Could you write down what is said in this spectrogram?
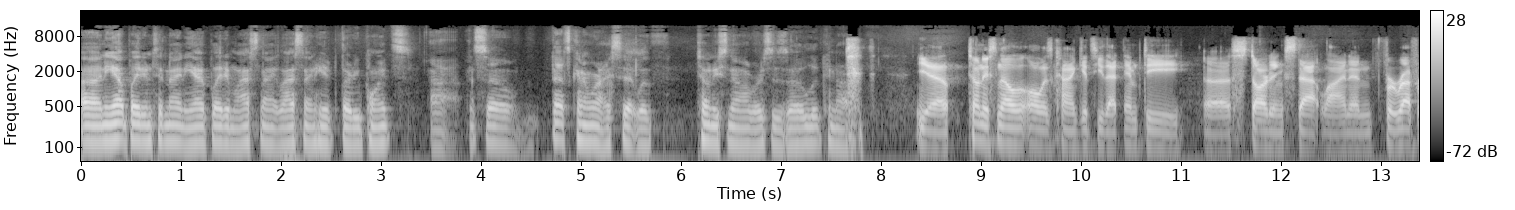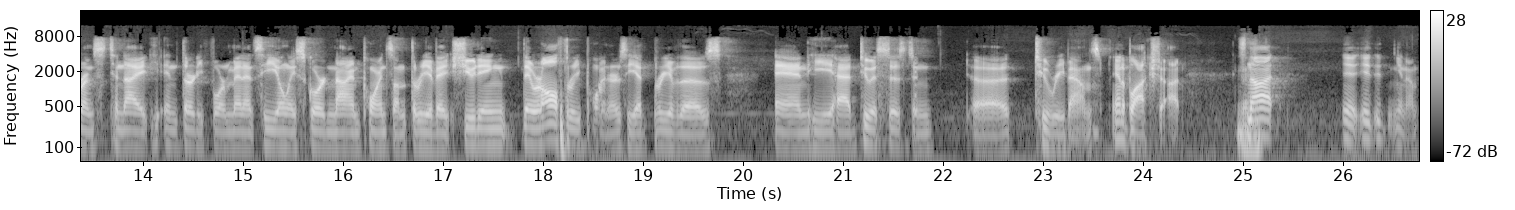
Uh, and he outplayed him tonight. And he outplayed him last night. Last night he had 30 points. Uh, so that's kind of where I sit with Tony Snell versus uh, Luke Kennard. Yeah, Tony Snell always kind of gets you that empty uh, starting stat line. And for reference, tonight in 34 minutes, he only scored nine points on three of eight shooting. They were all three pointers. He had three of those, and he had two assists and uh, two rebounds and a block shot. It's yeah. not, it, it, you know,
